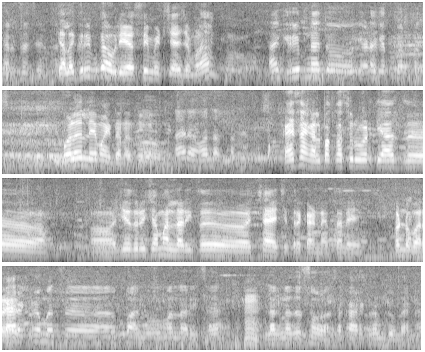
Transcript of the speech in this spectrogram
घरचंच आहे त्याला ग्रीप गावली आहे सिमेंटच्या ह्याच्यामुळं. नाही ग्रीप नाही तो येडागेत करतोच. पळलंय मैदानात तो. हो. नाही नाही होणार ना ते. काय सांगाल बकासूरवरती आज अं, जेजुरीच्या मल्हारीचं छायाचित्र काढण्यात आले खंडोबा आहे. कार्यक्रमच बानू मल्हारीचा हम्म. लग्नाचा सोहळाचा कार्यक्रम ठेवला ना.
